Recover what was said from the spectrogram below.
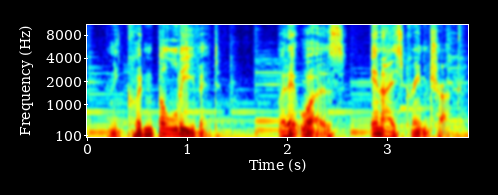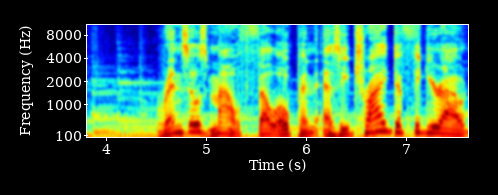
and he couldn't believe it. But it was an ice cream truck. Renzo's mouth fell open as he tried to figure out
